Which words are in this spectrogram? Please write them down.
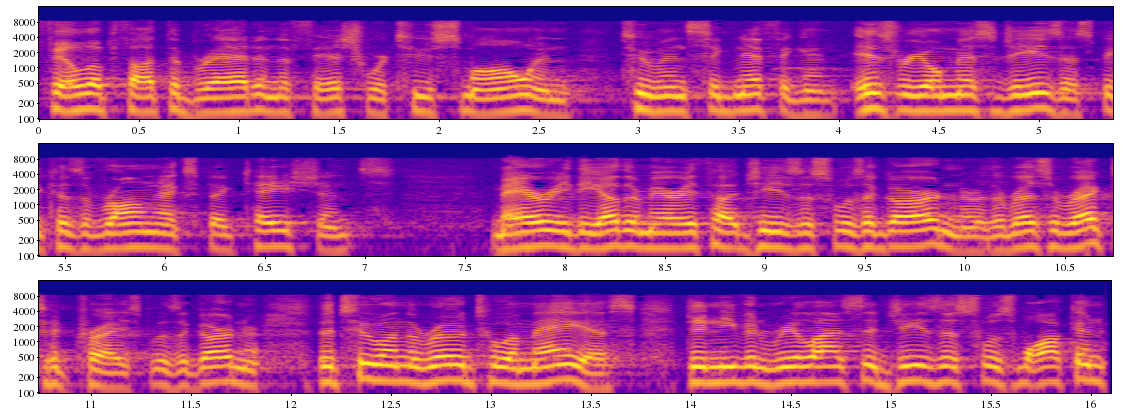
Philip thought the bread and the fish were too small and too insignificant. Israel missed Jesus because of wrong expectations. Mary, the other Mary, thought Jesus was a gardener. The resurrected Christ was a gardener. The two on the road to Emmaus didn't even realize that Jesus was walking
